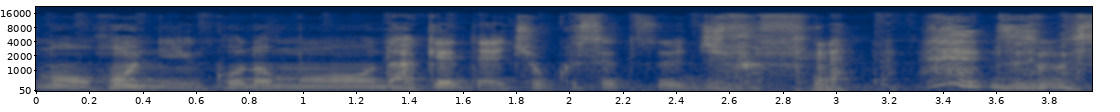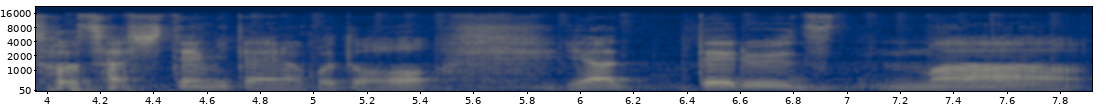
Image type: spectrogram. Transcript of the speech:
もう本人子供だけで直接自分でズーム操作してみたいなことをやってるま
